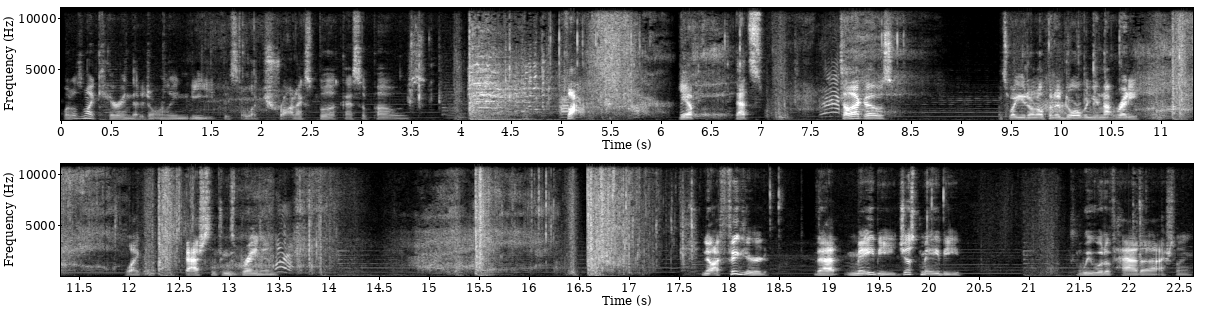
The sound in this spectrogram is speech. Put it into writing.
what am I carrying that I don't really need? This electronics book, I suppose? Fuck! Yep, that's, that's how that goes. That's why you don't open a door when you're not ready. Like, bash something's brain in. Know, I figured that maybe, just maybe, we would have had, uh, actually,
